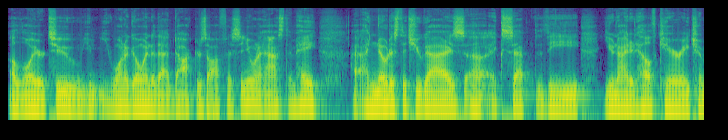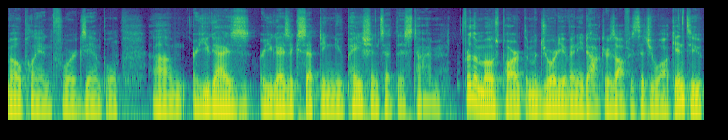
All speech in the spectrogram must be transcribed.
a lawyer too. You you want to go into that doctor's office and you want to ask them, hey, I, I noticed that you guys uh, accept the United Healthcare HMO plan, for example. Um, are you guys are you guys accepting new patients at this time? for the most part, the majority of any doctor's office that you walk into,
